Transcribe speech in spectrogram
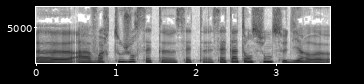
euh, à avoir toujours cette, cette, cette attention de se dire euh,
